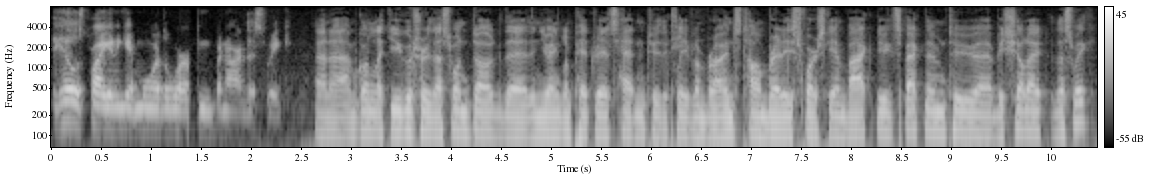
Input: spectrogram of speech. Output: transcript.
Hill is probably going to get more of the work than Bernard this week. And uh, I'm going to let you go through this one, Doug. The, the New England Patriots heading to the Cleveland Browns. Tom Brady's first game back. Do you expect them to uh, be shut out this week?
